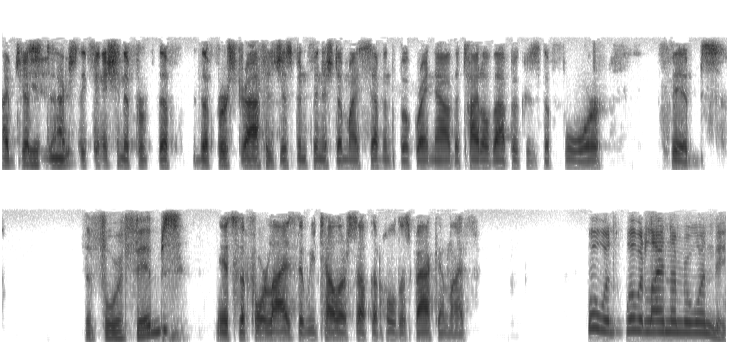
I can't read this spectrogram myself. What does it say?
I've just actually finishing the, the the first draft has just been finished of my seventh book right now. The title of that book is The Four Fibs. The Four Fibs? It's the four lies that we tell ourselves that hold us back in life. What would what would lie number one be?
